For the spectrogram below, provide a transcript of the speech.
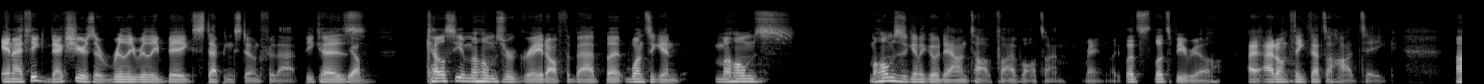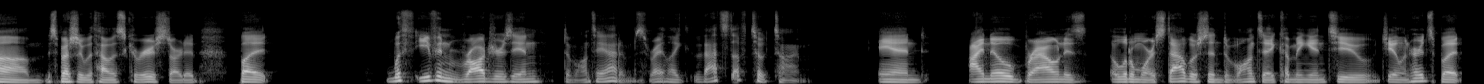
and i think next year is a really really big stepping stone for that because yeah. kelce and mahomes were great off the bat but once again mahomes mahomes is going to go down top five all time right like let's let's be real I, I don't think that's a hot take um especially with how his career started but with even Rodgers in Davante Adams, right? Like that stuff took time. And I know Brown is a little more established than Davante coming into Jalen Hurts, but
